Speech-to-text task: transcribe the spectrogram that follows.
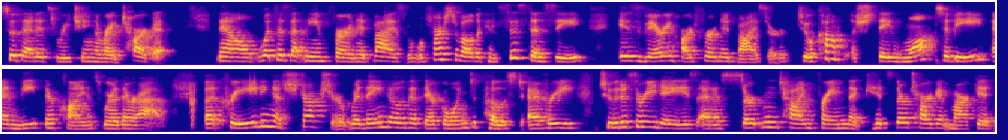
so that it's reaching the right target. Now, what does that mean for an advisor? Well, first of all, the consistency is very hard for an advisor to accomplish. They want to be and meet their clients where they're at, but creating a structure where they know that they're going to post every two to three days at a certain time frame that hits their target market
